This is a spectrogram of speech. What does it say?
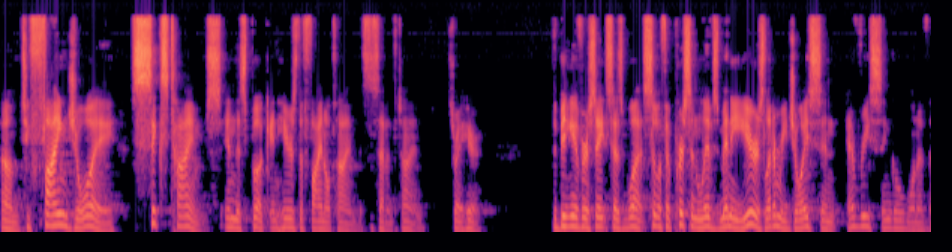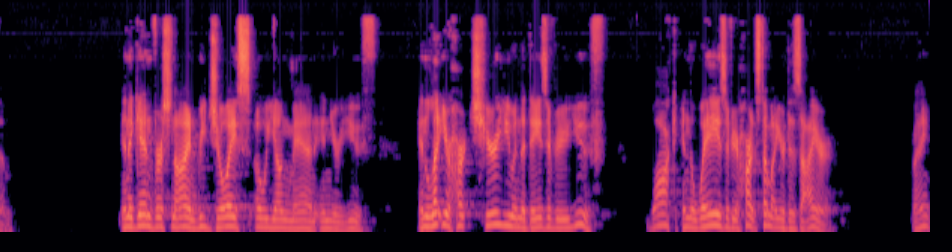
um, to find joy six times in this book. And here's the final time. It's the seventh time. It's right here. The beginning of verse 8 says what? So if a person lives many years, let him rejoice in every single one of them. And again, verse 9, rejoice, O young man, in your youth, and let your heart cheer you in the days of your youth. Walk in the ways of your heart. It's talking about your desire, right?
